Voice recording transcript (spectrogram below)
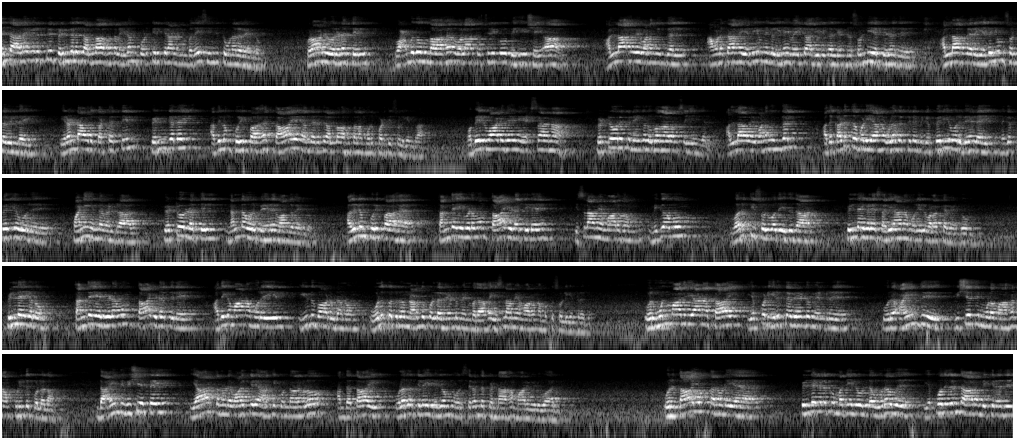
எந்த அளவிற்கு பெண்களுக்கு அல்லாஹுதலை இடம் கொடுத்திருக்கிறான் என்பதை சிந்தித்து உணர வேண்டும். குரானில் ஒரு இடத்தில் வஅபுதுல்லாஹ வலா துஸ்ரிகோ பிஹி ஷைஆ. அல்லாஹவை வணங்குங்கள் அவனுக்காக எதையும் நீங்கள் இணை வைக்காதீர்கள் என்று சொல்லிய பிறகு அல்லாஹ் வேறு எதையும் சொல்லவில்லை. இரண்டாவது கட்டத்தில் பெண்களை அதிலும் குறிப்பாக தாயை அந்த இடத்தில் அல்லாஹாலா முற்படுத்தி சொல்கின்றான். மொபைல் வாலிதைன் எக்ஸானா பெற்றோருக்கு நீங்கள் உபகாரம் செய்யுங்கள். அல்லாவை வணங்குங்கள். அதுக்கு அடுத்தபடியாக உலகத்திலே மிகப்பெரிய ஒரு வேலை மிகப்பெரிய ஒரு பணி என்னவென்றால் பெற்றோரிடத்தில் நல்ல ஒரு பெயரை வாங்க வேண்டும். அதிலும் குறிப்பாக தந்தையை விடவும் தாயிடத்திலே இஸ்லாமிய மார்க்கம் மிகவும் வருத்தி சொல்வது இதுதான். பிள்ளைகளை சரியான முறையில் வளர்க்க வேண்டும். பிள்ளைகளும் தந்தையை விடவும் தாயிடத்திலே அதிகமான முறையில் ஈடுபாடுடனும் ஒழுக்கத்துடன் நடந்து கொள்ள வேண்டும் என்பதாக இஸ்லாமிய மார்க்கம் நமக்கு சொல்கின்றது ஒரு முன்மாதிரியான தாய் எப்படி இருக்க வேண்டும் என்று ஒரு ஐந்து விஷயத்தின் மூலமாக நாம் புரிந்து கொள்ளலாம். இந்த ஐந்து விஷயத்தை யார் தன்னுடைய வாழ்க்கையிலே ஆக்கி கொண்டார்களோ அந்த தாய் உலகத்திலே மிகவும் ஒரு சிறந்த பெண்ணாக மாறிவிடுவாள். ஒரு தாயும் தன்னுடைய பிள்ளைகளுக்கும் மத்தியில் உள்ள உறவு எப்போதிலிருந்து ஆரம்பிக்கிறது?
